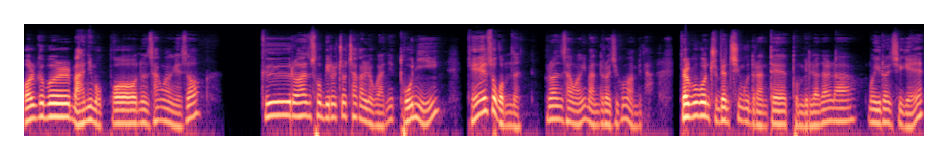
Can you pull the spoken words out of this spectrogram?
월급을 많이 못 버는 상황에서 그러한 소비를 쫓아가려고 하니 돈이 계속 없는 그런 상황이 만들어지고 맙니다. 결국은 주변 친구들한테 돈 빌려달라, 뭐 이런 식의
